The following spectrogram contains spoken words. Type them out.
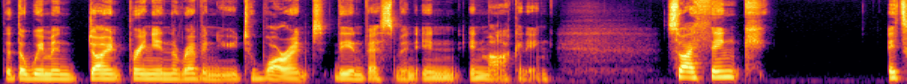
that the women don't bring in the revenue to warrant the investment in in marketing. So I think it's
